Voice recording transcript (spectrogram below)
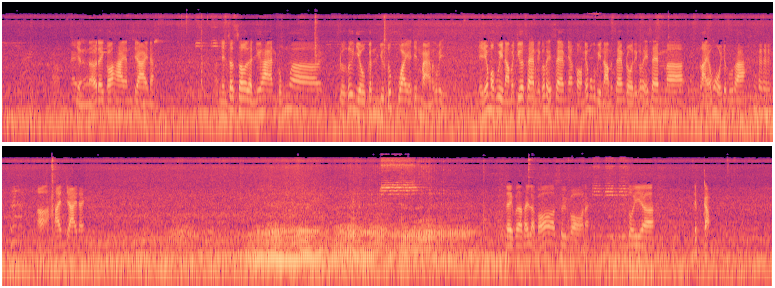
Hai nhìn ở đây có hai anh trai nè. Nhìn sơ sơ thì hình như hai anh cũng uh, được rất nhiều kênh youtube quay ở trên mạng đó quý vị thì nếu mà quý vị nào mà chưa xem thì có thể xem nha. Còn nếu mà quý vị nào mà xem rồi thì có thể xem uh, lại ủng hộ cho Phu Tha. Đó hai anh trai đây. Đây chúng ta thấy là có xôi vò này xôi uh, nếp cặp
